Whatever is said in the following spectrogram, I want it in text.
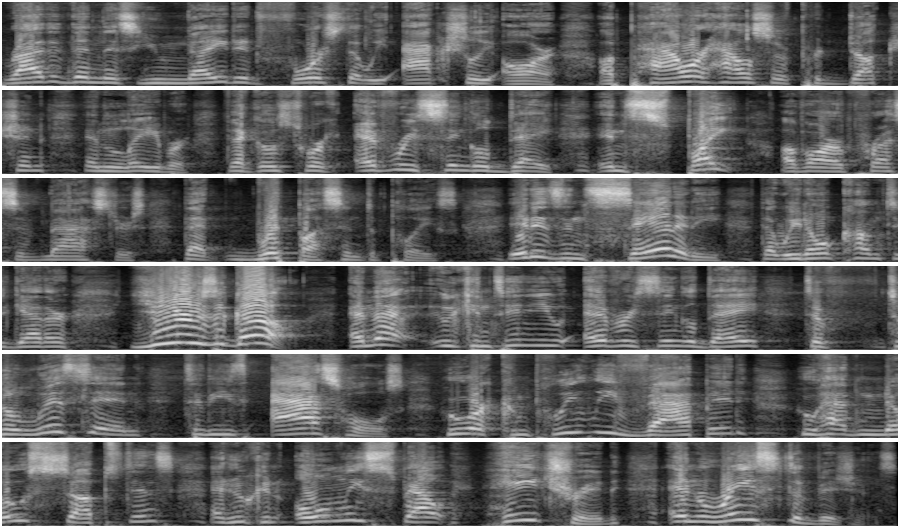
rather than this united force that we actually are a powerhouse of production and labor that goes to work every single day in spite of our oppressive masters that whip us into place. It is insanity that we don't come together years ago and that we continue every single day to to listen to these assholes who are completely vapid, who have no substance, and who can only spout hatred and race divisions.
